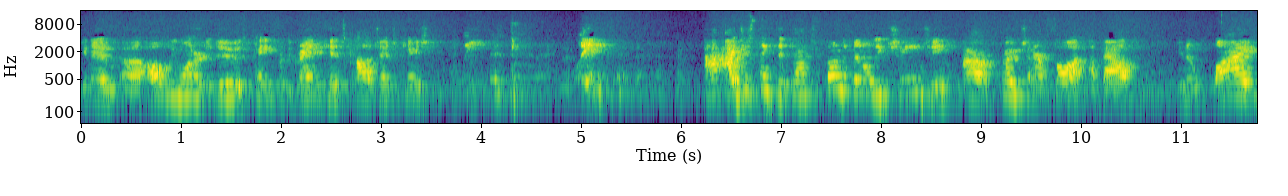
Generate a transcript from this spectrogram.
you know, uh, all we want her to do is pay for the grandkids' college education. I, I just think that that's fundamentally changing our approach and our thought about, you know, why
